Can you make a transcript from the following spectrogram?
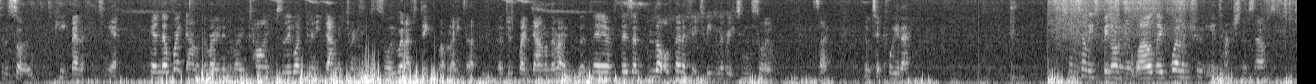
to the soil to keep benefiting it. Again, they'll break down on their own in their own time, so they won't do any damage or anything to the soil. You won't have to dig them up later. They'll just break down on their own. But there's a lot of benefit to leaving the roots in the soil. So, little tip for you there until he's been on in a while, they've well and truly attached themselves.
